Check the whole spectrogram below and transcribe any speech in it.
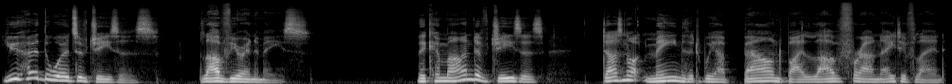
You heard the words of Jesus love your enemies. The command of Jesus does not mean that we are bound by love for our native land.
